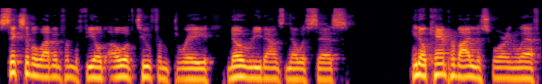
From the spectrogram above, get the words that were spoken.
six of 11 from the field, 0 of 2 from three, no rebounds, no assists you know, Cam provided a scoring lift.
